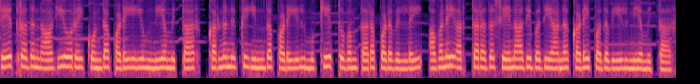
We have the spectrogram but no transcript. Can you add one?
ஜெயத்ரதன் ஆகியோரை கொண்ட படையையும் நியமித்தார். கர்ணனுக்கு இந்த படையில் முக்கியத்துவம் தரப்படவில்லை. அவனை அர்த்தரத சேனாதிபதியான கடை பதவியில் நியமித்தார்.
